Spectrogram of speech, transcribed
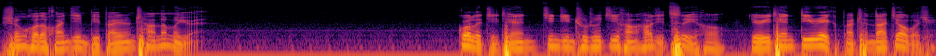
生活的环境比白人差那么远。过了几天，进进出出机房好几次以后，有一天，Derek 把陈达叫过去，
